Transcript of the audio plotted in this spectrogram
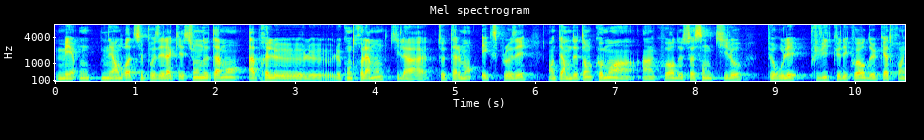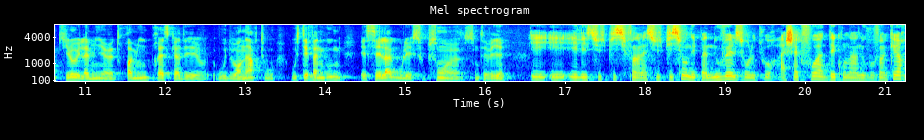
mais on est en droit de se poser la question, notamment après le, contre-la-montre, qu'il a totalement explosé en termes de temps, comment un, un coureur de 60 kg peut rouler plus vite que des coureurs de 80 kg. Il a mis euh, 3 minutes presque à des Wood Van ou, ou Stéphane Gung, et c'est là où les soupçons euh, sont éveillés. Et, les la suspicion n'est pas nouvelle sur le tour. À chaque fois, dès qu'on a un nouveau vainqueur,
